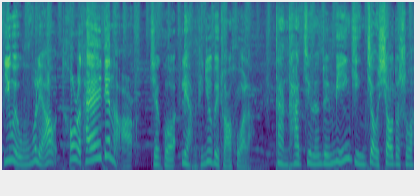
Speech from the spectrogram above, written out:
因为无聊偷了台电脑，结果两天就被抓获了。但他竟然对民警叫嚣地说：“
